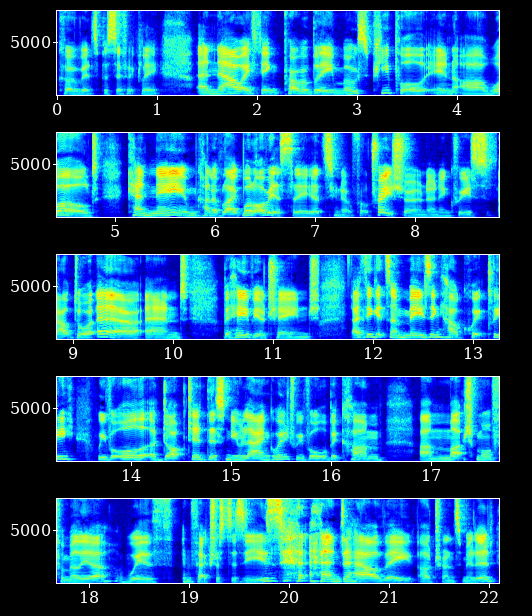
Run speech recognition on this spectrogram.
COVID specifically. And now I think probably most people in our world can name kind of like, well, obviously it's, you know, filtration and increased outdoor air and behavior change. I think it's amazing how quickly we've all adopted this new language. We've all become um, much more familiar with infectious disease and how they are transmitted.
